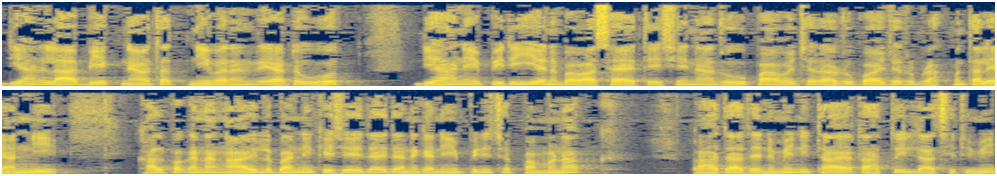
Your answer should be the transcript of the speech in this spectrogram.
ධ්‍යානලාභියෙක් නැවතත් නීවරණයට යට වූහොත් ධ්‍යානයේ පිරී යන බව අසයතේසේන රූපාවචර අරූපාවචර බ්‍රහ්මතලයන්හි කල්ප ගණන් ආයු ලබන්නේ කෙසේදයි දැනගැනීම පිණිස පමණක් පහදා දෙනමින් ඊතායට හත්තු ඉල්ලා සිටිමි.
